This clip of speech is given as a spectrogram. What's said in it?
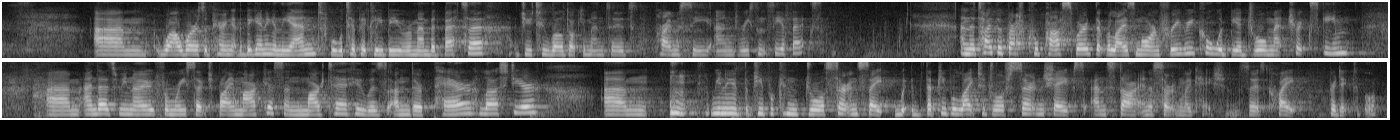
Um, while words appearing at the beginning and the end will typically be remembered better due to well-documented primacy and recency effects. And the typographical password that relies more on free recall would be a draw metric scheme. Um, and as we know from research by Marcus and Marte, who was under PAIR last year, um, we knew that people can draw certain that people like to draw certain shapes and start in a certain location. So it's quite predictable.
